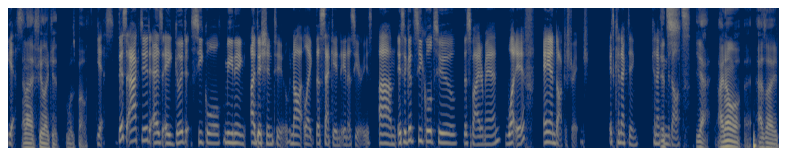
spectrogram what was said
Yes. And I feel like it was both. Yes. This acted as a good sequel, meaning addition to, not like the second in a series. Um, it's a good sequel to the Spider-Man, What If, and Doctor Strange. It's connecting, connecting It's- the dots. Yeah, I know. As I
